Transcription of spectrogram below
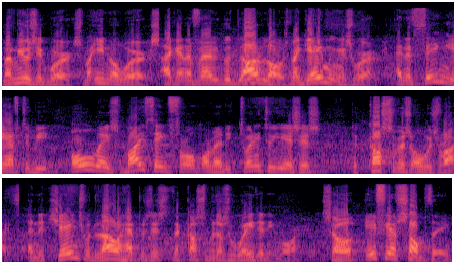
My music works, my email works, I can have very good downloads, my gaming is work. And the thing you have to be always, my thing from already 22 years is the customer is always right. And the change what now happens is the customer doesn't wait anymore. So if you have something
